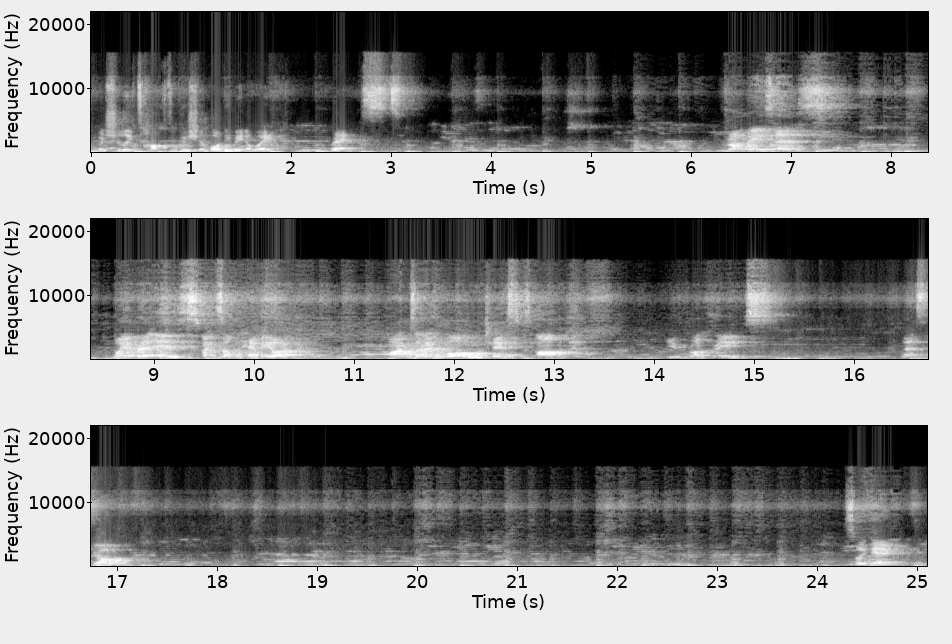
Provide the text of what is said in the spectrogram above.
but it's really tough to push your body weight away. Rest. Front raises. Whatever it is, find something heavier. Arms are out long, chest is up. You front raise. Let's go. So again,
